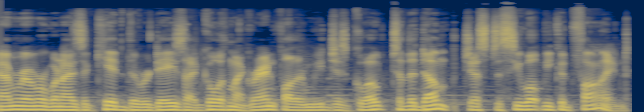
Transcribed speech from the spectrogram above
I remember when I was a kid, there were days I'd go with my grandfather and we'd just go out to the dump just to see what we could find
